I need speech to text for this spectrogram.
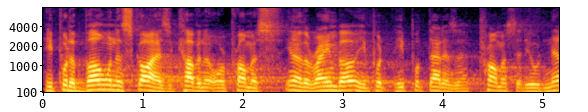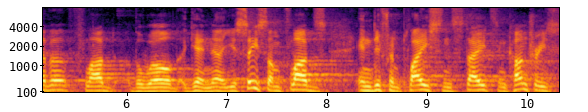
He put a bow in the sky as a covenant or a promise. You know, the rainbow, he put, he put that as a promise that he would never flood the world again. Now, you see some floods in different places and states and countries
